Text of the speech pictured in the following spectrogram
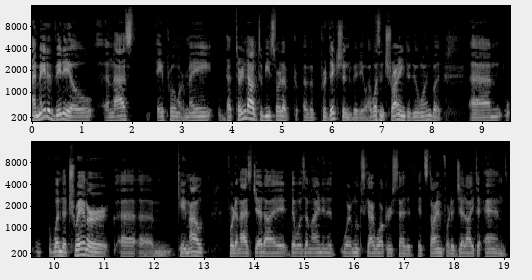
I made a video last April or May that turned out to be sort of, of a prediction video. I wasn't trying to do one, but um, when the trailer uh, um, came out for The Last Jedi, there was a line in it where Luke Skywalker said, it, It's time for the Jedi to end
